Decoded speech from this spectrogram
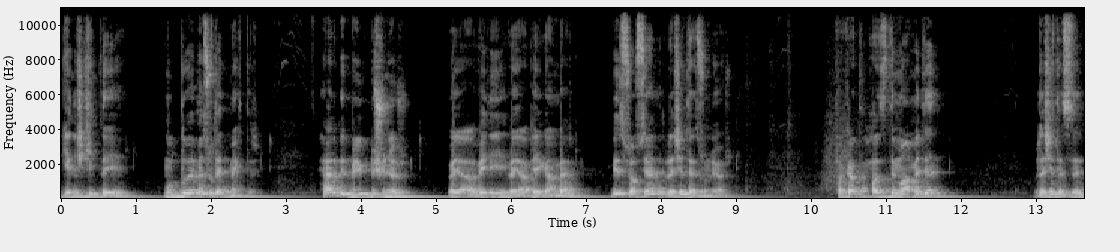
geniş kitleyi mutlu ve mesut etmektir. Her bir büyük düşünür veya veli veya peygamber bir sosyal reçete sunuyor. Fakat Hz. Muhammed'in reçetesi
